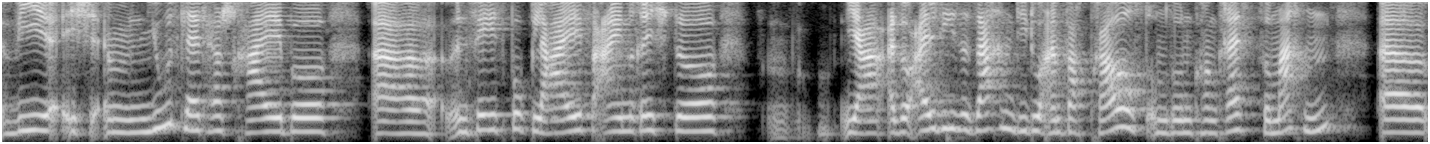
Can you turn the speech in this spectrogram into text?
wie ich ähm, Newsletter schreibe, äh, ein Facebook Live einrichte, ja, also all diese Sachen, die du einfach brauchst, um so einen Kongress zu machen, äh,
